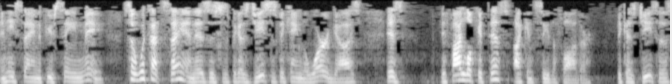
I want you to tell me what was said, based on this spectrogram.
And he's saying, if you've seen me. So what that's saying is, is because Jesus became the Word, guys, is if I look at this, I can see the Father. Because Jesus,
